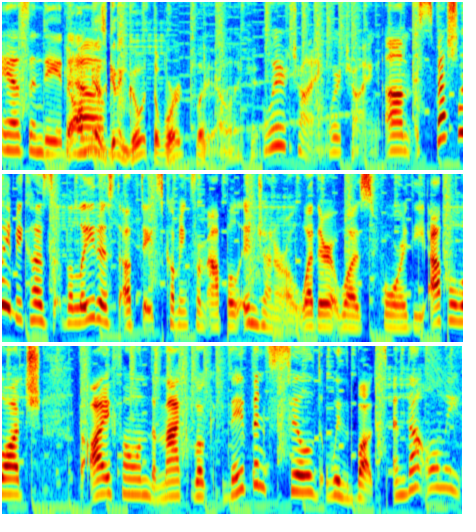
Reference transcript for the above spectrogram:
yes, indeed. Omnia's Um, getting good with the wordplay. I like it. We're trying, we're trying. Um, especially because the latest updates coming from Apple in general, whether it was for the Apple Watch, the iPhone, the MacBook, they've been filled with bugs. And that only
